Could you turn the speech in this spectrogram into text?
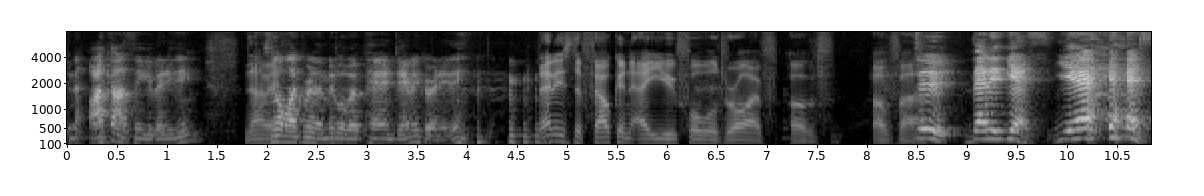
No, I can't think of anything. no, It's man. not like we're in the middle of a pandemic or anything. that is the Falcon AU four wheel drive of of. Uh, Dude, that is yes, yes.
